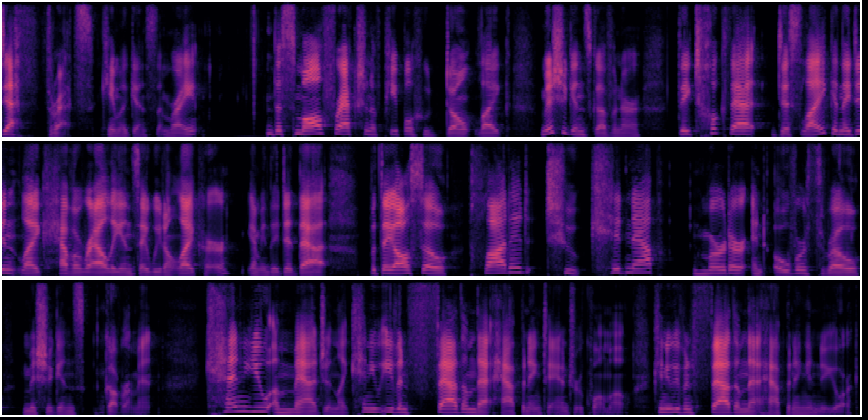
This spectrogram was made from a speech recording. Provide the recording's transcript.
death threats came against them, right? The small fraction of people who don't like Michigan's governor, they took that dislike and they didn't like have a rally and say, we don't like her. I mean, they did that. But they also plotted to kidnap, murder, and overthrow Michigan's government. Can you imagine? Like, can you even fathom that happening to Andrew Cuomo? Can you even fathom that happening in New York?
